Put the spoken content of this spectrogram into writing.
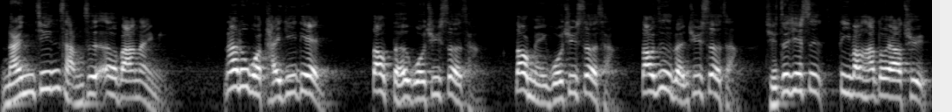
南京厂是二八纳米，那如果台积电。到德国去设厂，到美国去设厂，到日本去设厂，其实这些是地方他都要去。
